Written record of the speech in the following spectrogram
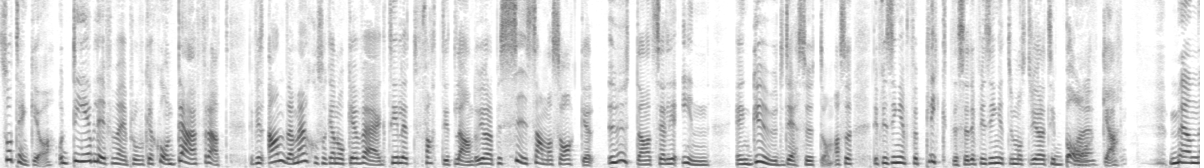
Så tänker jag. Och det blir för mig en provokation därför att det finns andra människor som kan åka iväg till ett fattigt land och göra precis samma saker utan att sälja in en gud dessutom. Alltså, det finns ingen förpliktelse, det finns inget du måste göra tillbaka. Nej. Men,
